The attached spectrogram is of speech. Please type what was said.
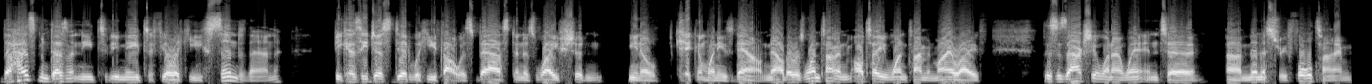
The husband doesn't need to be made to feel like he sinned then because he just did what he thought was best and his wife shouldn't you know, kick him when he's down. Now, there was one time, and I'll tell you one time in my life, this is actually when I went into uh, ministry full time.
